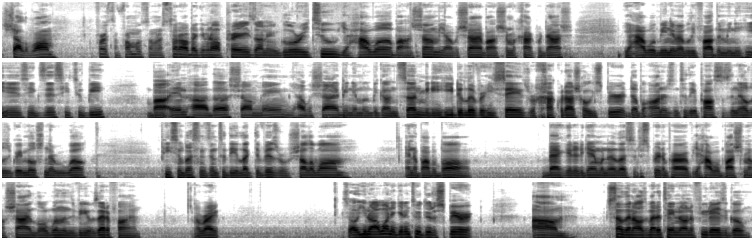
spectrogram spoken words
Shalom. First and foremost, I'm going to start off by giving all praise, honor, and glory to Yahweh, Ba'asham, Yahweh Shai, Ba'asham, Akakwadash. Yahweh being him, Heavenly Father, meaning he is, he exists, he to be. Ba'in, Ha, the, Sham, name, Yahweh Shai, being him, begotten Son, meaning he deliver, he saves, Rachakwaдаsh, Holy Spirit, double honors unto the apostles and elders, great Milson, that well. Peace and blessings unto the elect of Israel, Shalom, and Ababa Ball. Back at it again with another lesson of the spirit and power of Yahweh Bashmal Shai. Lord willing, the video was edifying. All right. So, you know, I want to get into it through the spirit. Um, something I was meditating on a few days ago.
